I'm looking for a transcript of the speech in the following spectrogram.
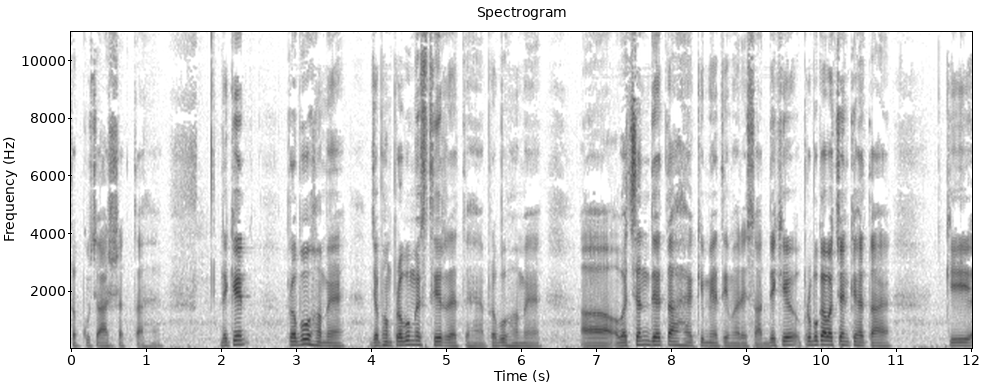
सब कुछ आ सकता है। लेकिन प्रभु हमें, जब हम प्रभु में स्थिर रहते हैं, प्रभु हमें वचन देता है कि मैं तुम्हारे साथ। देखिए प्रभु का वचन कहता है कि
